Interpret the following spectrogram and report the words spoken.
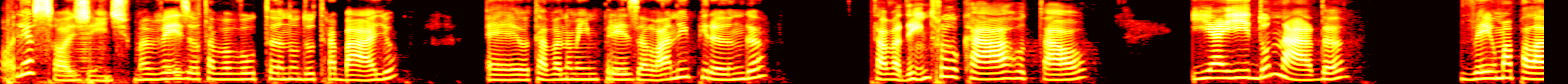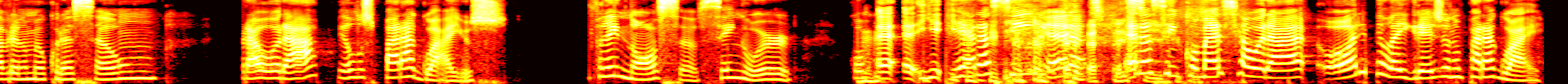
Olha só, gente, uma vez eu tava voltando do trabalho, é, eu tava numa empresa lá no Ipiranga, tava dentro do carro, tal. E aí do nada veio uma palavra no meu coração para orar pelos paraguaios. Eu falei, nossa, Senhor. com- é, é, e, era assim, era, era assim, comece a orar, ore pela igreja no Paraguai.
